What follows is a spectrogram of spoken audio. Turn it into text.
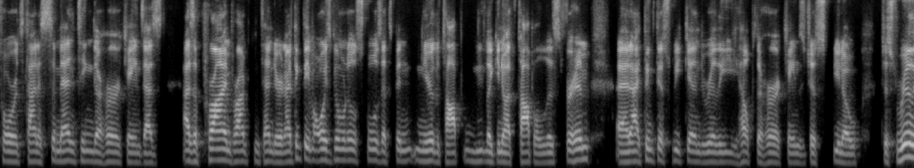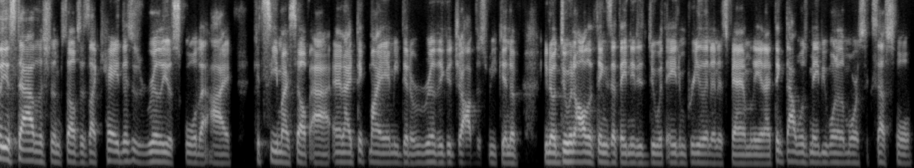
towards kind of cementing the Hurricanes as as a prime prime contender. And i think they've always been one of those schools that's been near the top like you know at the top of the list for him. And i think this weekend really helped the hurricanes just you know just really establish themselves as like hey this is really a school that i could see myself at. And i think miami did a really good job this weekend of you know doing all the things that they needed to do with aydin breland and his family. And i think that was maybe one of the more successful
